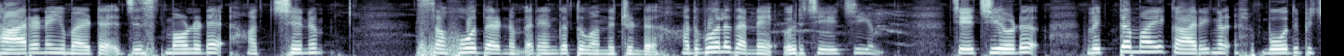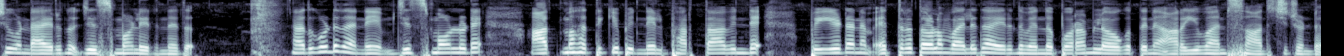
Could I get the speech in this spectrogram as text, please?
ധാരണയുമായിട്ട് ജിസ്മോളുടെ അച്ഛനും സഹോദരനും രംഗത്ത് വന്നിട്ടുണ്ട്. അതുപോലെ തന്നെ ഒരു ചേച്ചിയും ചേച്ചിയോട് വ്യക്തമായി കാര്യങ്ങൾ ബോധിപ്പിച്ചുകൊണ്ടായിരുന്നു ജിസ്മോൾ ഇരുന്നത്. അതുകൊണ്ട് തന്നെയും ജിസ്മോളുടെ ആത്മഹത്യയ്ക്ക് പിന്നിൽ ഭർത്താവിന്റെ പീഡനം എത്രത്തോളം വലുതായിരുന്നുവെന്ന് പുറം ലോകത്തിന് അറിയുവാൻ സാധിച്ചിട്ടുണ്ട്.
